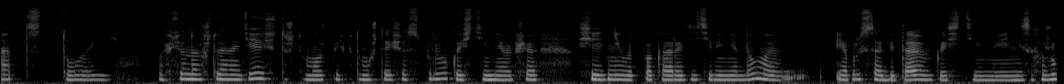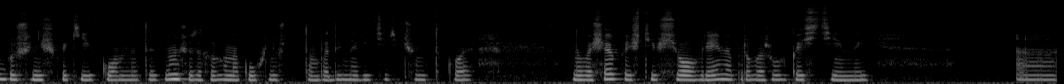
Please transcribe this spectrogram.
Отстой. Все, на что я надеюсь, это что, может быть, потому что я сейчас сплю в гостиной. Я вообще все дни, вот пока родителей нет дома, я просто обитаю в гостиной. Я не захожу больше ни в какие комнаты. Ну, еще захожу на кухню, чтобы там воды налить или что-нибудь такое. Но вообще почти все время провожу в гостиной. А,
